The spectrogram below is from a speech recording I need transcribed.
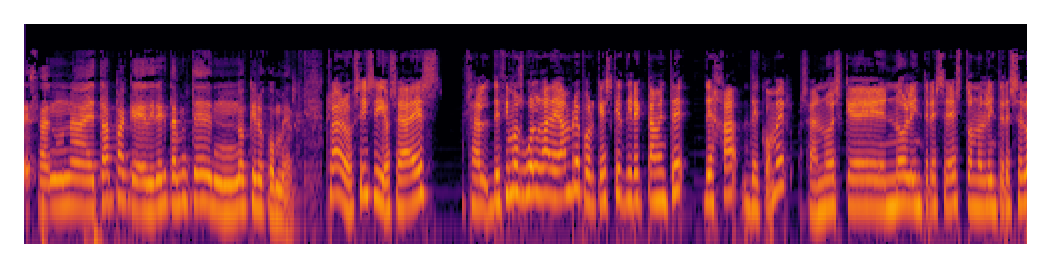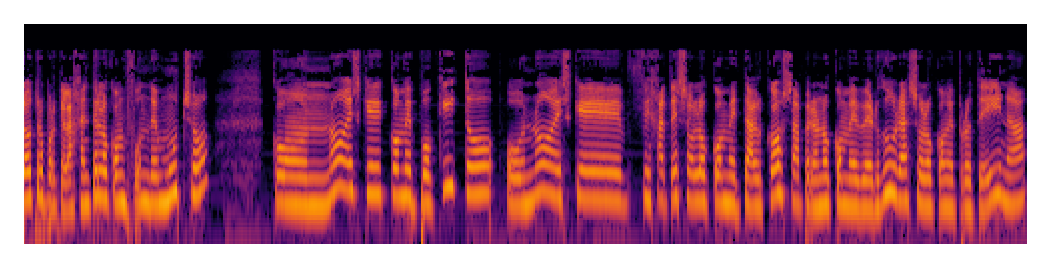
está en una etapa que directamente no quiero comer. Claro, sí, sí, o sea, es. O sea, decimos huelga de hambre porque es que directamente deja de comer. O sea, no es que no le interese esto, no le interese el otro, porque la gente lo confunde mucho con no, es que come poquito, o no, es que fíjate, solo come tal cosa, pero no come verduras, solo come proteína.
